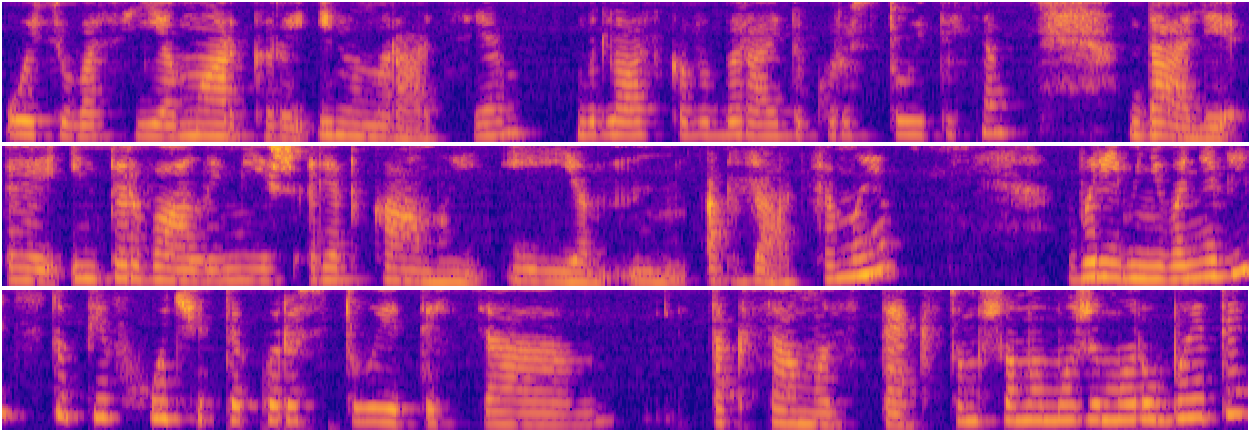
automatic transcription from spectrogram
Ось у вас є маркери і нумерація. Будь ласка, вибирайте, користуйтеся. Далі е, інтервали між рядками і абзацами. Вирівнювання відступів, хочете, користуєтеся. Так само з текстом, що ми можемо робити.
